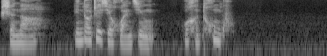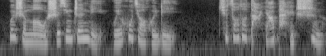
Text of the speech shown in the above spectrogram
神呐，临到这些环境，我很痛苦。为什么我实行真理，维护教会利益，却遭到打压排斥呢？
